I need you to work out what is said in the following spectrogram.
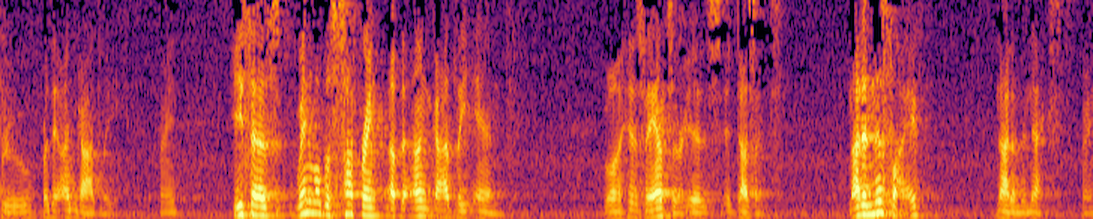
true for the ungodly. Right? He says, When will the suffering of the ungodly end? Well, his answer is, It doesn't. Not in this life, not in the next. Right?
